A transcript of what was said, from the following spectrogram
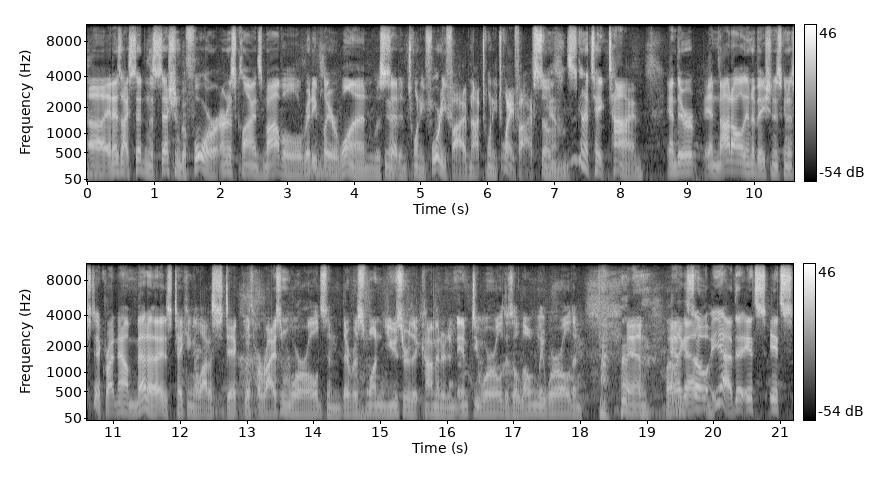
Uh, and as I said in the session before, Ernest Cline's novel Ready Player One was set in 2045, not 2025. So Yeah. this is going to take time, and there and not all innovation is going to stick. Right now, Meta is taking a lot of stick with Horizon Worlds, and there was one user that commented, "An empty world is a lonely world," and and, Well, and so yeah, it's it's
